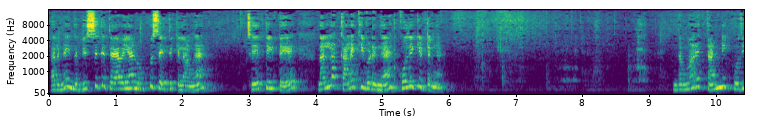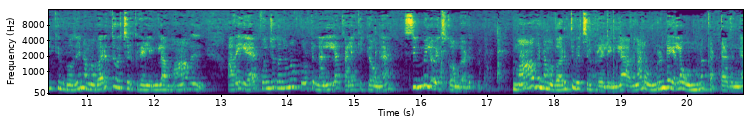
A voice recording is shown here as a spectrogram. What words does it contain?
பாருங்க இந்த டிஷ்ஷுக்கு தேவையான உப்பு சேர்த்துக்கலாங்க. சேர்த்திட்டு நல்லா கலக்கி விடுங்க கொதிக்கட்டுங்க. இந்த மாதிரி தண்ணி கொதிக்கும் போது நம்ம வறுத்து வச்சிருக்கிறோம் இல்லைங்களா மாவு அதைய கொஞ்சம் கொஞ்சமா போட்டு நல்லா கலக்கிக்கோங்க. சிம்மில் வச்சுக்கோங்க அடுப்பு. மாவு நம்ம வறுத்து வச்சிருக்கிறோம் இல்லைங்களா அதனால உருண்டையெல்லாம் ஒன்றும் கட்டாதுங்க.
